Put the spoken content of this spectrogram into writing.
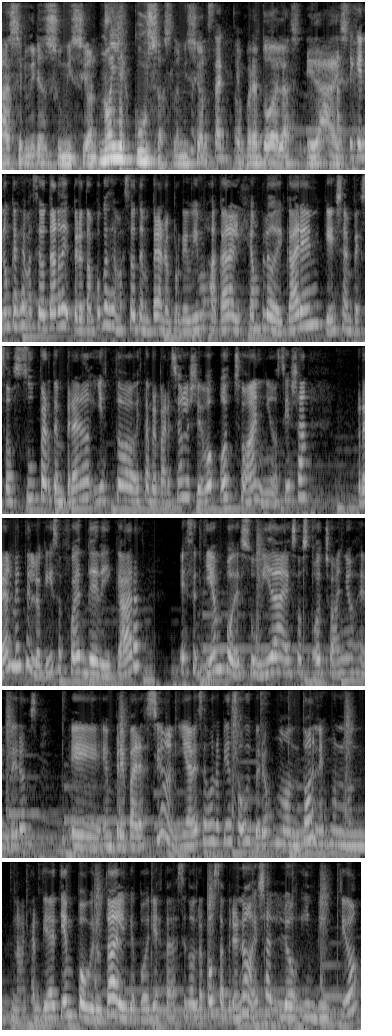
a servir en su misión. No hay excusas, la misión Exacto. es para todas las edades. Así que nunca es demasiado tarde, pero tampoco es demasiado temprano, porque vimos acá el ejemplo de Karen, que ella empezó súper temprano y esto, esta preparación le llevó 8 años y ella realmente lo que hizo fue dedicar ese tiempo de su vida, esos 8 años enteros, eh, en preparación. Y a veces uno piensa, uy, pero es un montón, es un una cantidad de tiempo brutal que podría estar haciendo otra cosa, pero no, ella lo invirtió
